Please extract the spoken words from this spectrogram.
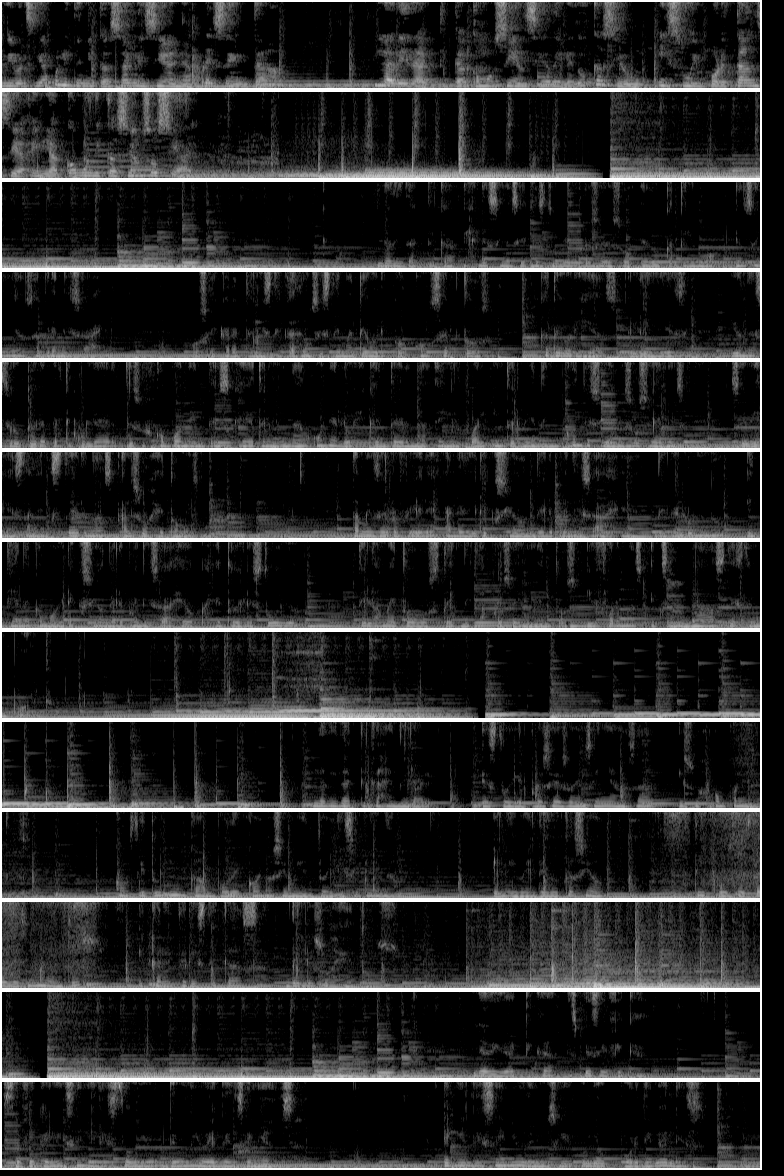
la Universidad Politécnica Salesiana presenta la didáctica como ciencia de la educación y su importancia en la comunicación social. La didáctica es la ciencia que estudia el proceso educativo, enseñanza-aprendizaje. Posee características de un sistema teórico, conceptos, categorías, leyes y una estructura particular de sus componentes que determinan una lógica interna en el cual intervienen condiciones sociales si bien están externas al sujeto mismo. También se refiere a la dirección del aprendizaje del alumno y tiene como dirección del aprendizaje objeto del estudio de los métodos, técnicas, procedimientos y formas examinadas desde un punto. La didáctica general estudia el proceso de enseñanza y sus componentes. Constituye un campo de conocimiento y disciplina, el nivel de educación, tipos de establecimientos y características de los sujetos. Específica se focaliza en el estudio de un nivel de enseñanza, en el diseño de un círculo por niveles,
